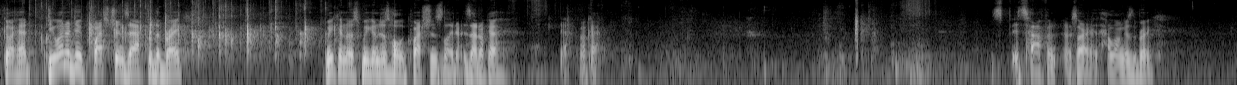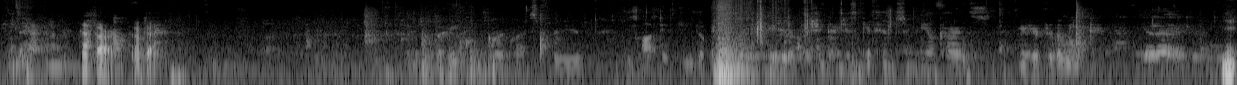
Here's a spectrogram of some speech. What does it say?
Go ahead. Do you want to do questions after the break? We can just, we can just hold questions later. Is that okay? Yeah, okay. It's, it's half an, oh, sorry, how long is the break? Half hour, okay. Very quick request for you. Uh, if you don't want to read it, should I just give him some meal cards? You're here for the week. You gotta Y-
